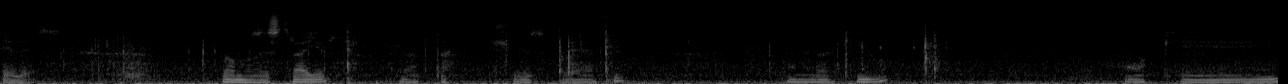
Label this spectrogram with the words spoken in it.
Beleza. Vamos extrair JXF nome do arquivo. Ok.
